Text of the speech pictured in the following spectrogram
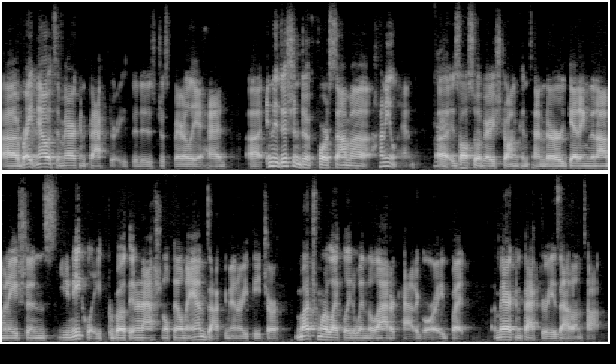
uh, right now, it's American Factory that is just barely ahead. Uh, in addition to For Sama Honeyland, uh, is also a very strong contender, getting the nominations uniquely for both international film and documentary feature. Much more likely to win the latter category, but American Factory is out on top.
